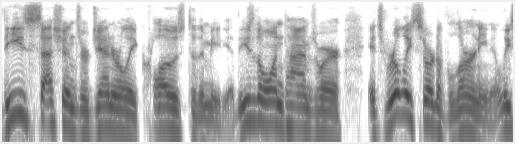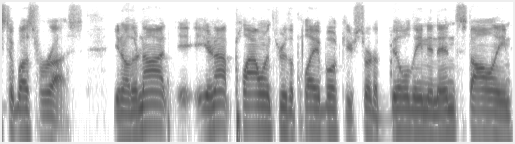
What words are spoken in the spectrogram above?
these sessions are generally closed to the media. These are the one times where it's really sort of learning at least it was for us. You know they're not you're not plowing through the playbook you're sort of building and installing.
